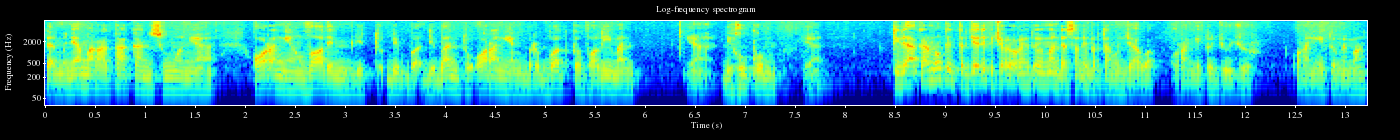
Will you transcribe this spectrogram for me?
dan menyamaratakan semuanya. Orang yang zalim dibantu orang yang berbuat kezaliman ya dihukum ya. Tidak akan mungkin terjadi kecuali orang itu memang dasarnya bertanggung jawab. Orang itu jujur. Orang itu memang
